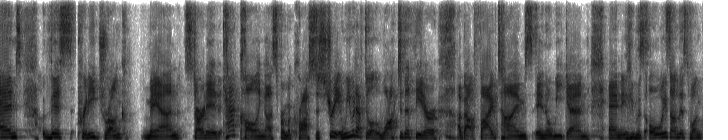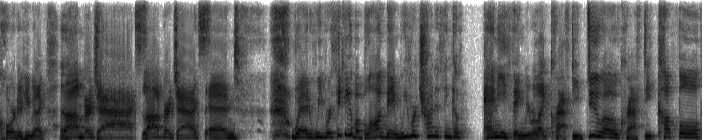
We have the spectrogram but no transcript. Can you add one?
And this pretty drunk man started catcalling us from across the street. And we would have to walk to the theater about five times in a weekend. And he was always on this one corner. He'd be like, Lumberjacks, Lumberjacks. And when we were thinking of a blog name, we were trying to think of anything. We were like crafty duo, crafty couple.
